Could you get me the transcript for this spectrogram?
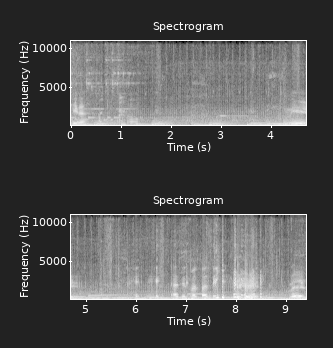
Kira. Come here. Así es más fácil. Ven.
